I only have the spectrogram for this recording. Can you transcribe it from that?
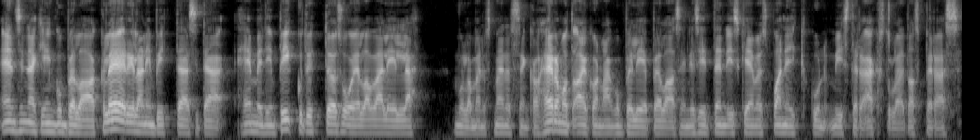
ensinnäkin kun pelaa Clairillä, niin pitää sitä hemmetin pikkutyttöä suojella välillä. Mulla mennä mennä sen hermot aikoinaan, kun peliä pelasin, ja sitten iskee myös paniikki, kun Mr. X tulee taas perässä.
